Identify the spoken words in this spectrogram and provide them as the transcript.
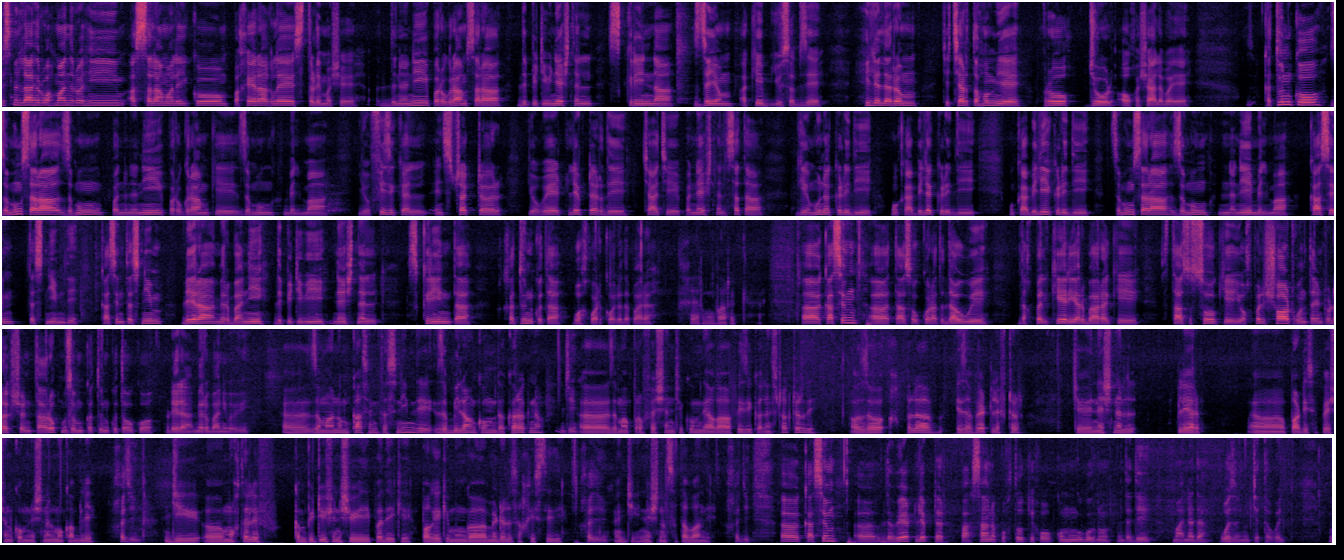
بسم الله الرحمن الرحیم السلام علیکم په خیر راغلی ستړی مشه د ننی پروګرام سره د پی ټی وی نېشنل سکرین نه زه یم عقیب یوسفزی هیله لرم چې چرته هم یې روغ جوړ او خوشاله به یې کتونکو زمونږ سره زمونږ په نننی پروګرام کې زمونږ ملما یو فزیکل انسټرکټر یو ویټ لفټر دی چا چې په نیشنل سطح ګیمونه کړي دي، مقابله کړي دي، مقابلې کړي دي، زموږ سره زموږ نننې میلمه قاسم تسنیم دی. قاسم تسنیم ډیره مهرباني د پي ټي وي نیشنل سکرین ته کتونکو ته وخت ورکولو لپاره. خیر مبارک. قاسم تاسو که راته دا ووې د خپل کیریر باره کی ستاسو څوک یی یو خپل شارټ غونته انټروډکشن تعارف مو زموږ کتونکو ته وکړو نو ډیره مهربانی به وی. زما نوم قاسم تسنیم دی زه بیلانګ کوم د کرک نه زما پروفیشن چی کوم دی هغه فزیکل انسټرکټر دی او زه خپله ایز ا ویټ لفټر چی نیشنل پلیئر پارټیسپیشن کوم نېشنل مقابلې خجی جی مختلف کمپټیشن شوی دی په دې کې په هغه کې مونږه میډلز اخیستی دی خجی جی نېشنل سطح باندې خجی قاسم د ویټ لیفټر په اسانه پښتو کې خو کوم ګورو د دې معنی ده وزن اوچتول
